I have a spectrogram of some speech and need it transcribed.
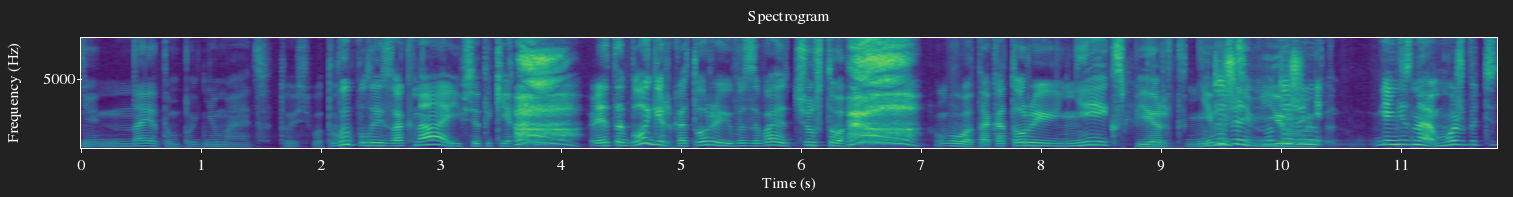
на этом поднимается. То есть вот выпало из окна, и все такие «А!» Это блогер, который вызывает чувство «А!» вот, а который не эксперт, не Ну, ты же- ну, мотивирует. ты же не- я не знаю, может быть,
